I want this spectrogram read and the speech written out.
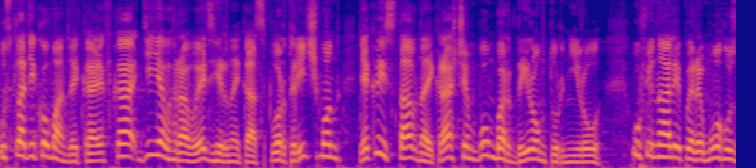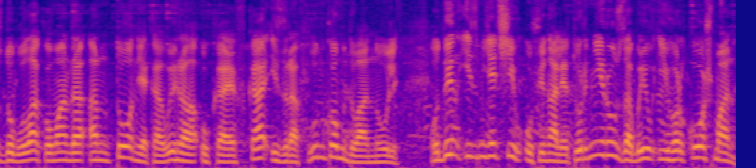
У складі команди КФК діяв гравець гірника Спорт Річмонд, який став найкращим бомбардиром турніру. У фіналі перемогу здобула команда Антон, яка виграла у КФК із рахунком 2-0. Один із м'ячів у фіналі турніру забив Ігор Кошман.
